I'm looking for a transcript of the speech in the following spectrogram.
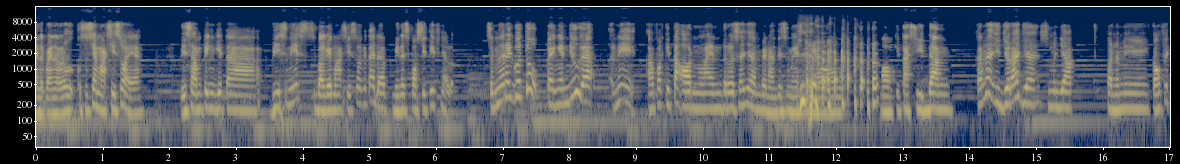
entrepreneur khususnya mahasiswa ya di samping kita bisnis sebagai mahasiswa kita ada minus positifnya loh sebenarnya gue tuh pengen juga ini apa kita online terus aja sampai nanti semester mau mau kita sidang. Karena jujur aja semenjak pandemi covid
